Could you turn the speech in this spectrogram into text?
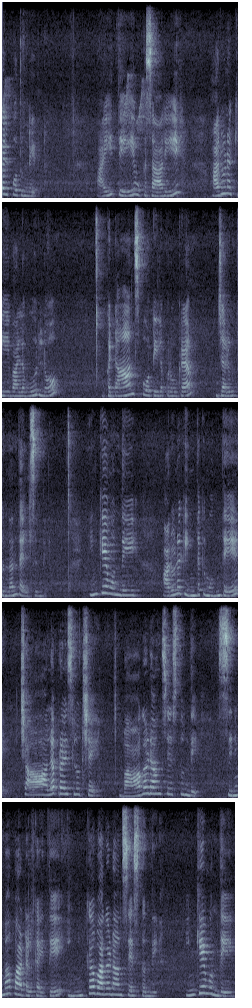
వెళ్ళిపోతుండేది. అయితే ఒకసారి అరుణకి వాళ్ళ ఊర్లో ఒక డాన్స్ పోటీల ప్రోగ్రాం జరుగుతుందని తెలిసింది. ఇంకేముంది? అరుణకి ఇంతకు ముందే చాలా ప్రైజ్లు వచ్చాయి బాగా డాన్స్ చేస్తుంది. సినిమా పాటలకైతే ఇంకా బాగా డాన్స్ చేస్తుంది. ఇంకేముంది?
